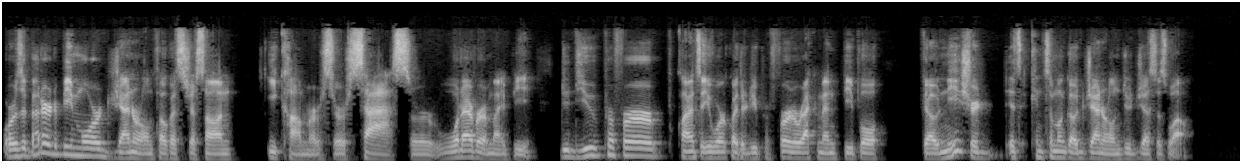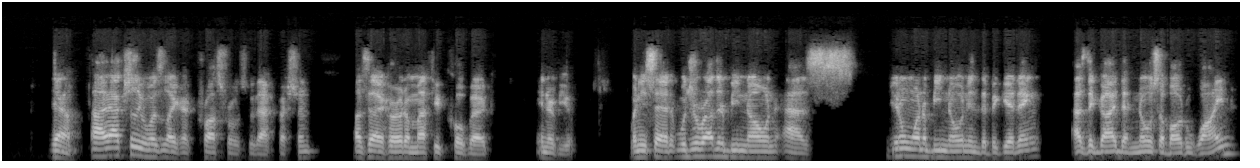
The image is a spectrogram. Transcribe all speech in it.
or is it better to be more general and focus just on e-commerce or SaaS or whatever it might be? Do you prefer clients that you work with, or do you prefer to recommend people go niche, or is, can someone go general and do just as well? Yeah, I actually was like at crossroads with that question. As I heard a Matthew Kobach interview when he said, "Would you rather be known as you don't want to be known in the beginning as the guy that knows about wine.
